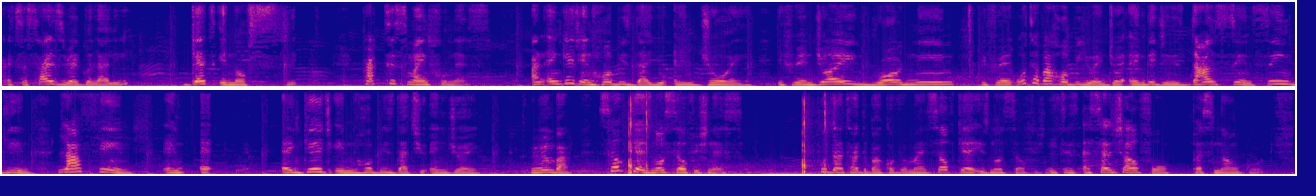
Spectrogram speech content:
Exercise regularly. Get enough sleep practice mindfulness and engage in hobbies that you enjoy. If you enjoy running if you whatever hobby you enjoy engage in is dancing singing laughing and uh, engage in hobbies that you enjoy. Remember self-care is not selfishness. Put that at the back of your mind. Self-care is not selfish it is essential for personal growth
